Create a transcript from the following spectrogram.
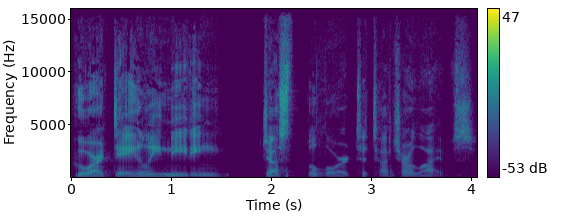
who are daily needing just the Lord to touch our lives.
